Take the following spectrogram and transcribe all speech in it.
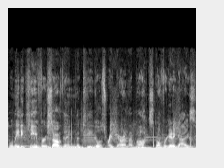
We'll need a key for something. The key goes right there in that box. Don't forget it, guys.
